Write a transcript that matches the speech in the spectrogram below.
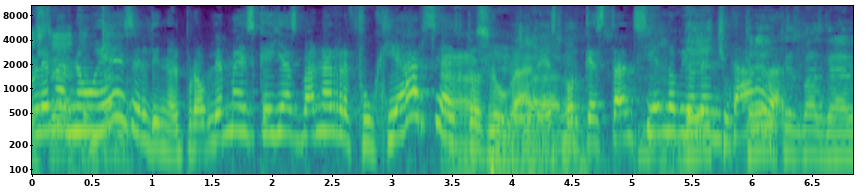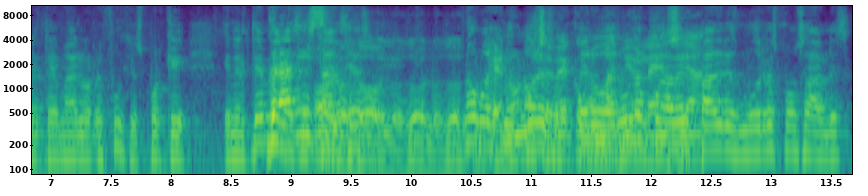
problema no es el dinero, el problema es que ellas van a refugiarse a Ah, estos sí, lugares claro. porque están siendo De hecho, violentadas. creo que es más grave el tema de los refugios, porque en el tema de las Gravísimo. No, los dos, los dos, los dos. No, porque bueno, en uno por se eso, ve como pero más en uno puede violencia. haber padres muy responsables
